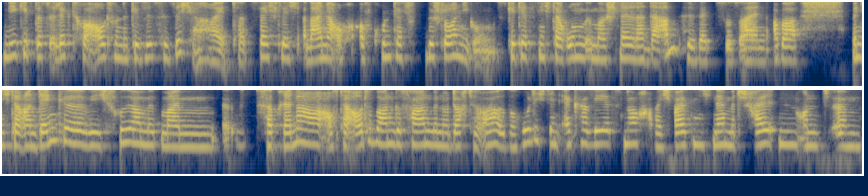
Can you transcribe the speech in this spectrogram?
mir gibt das Elektroauto eine gewisse Sicherheit, tatsächlich alleine auch aufgrund der Beschleunigung. Es geht jetzt nicht darum, immer schnell an der Ampel weg zu sein, aber wenn ich daran denke, wie ich früher mit meinem äh, Verbrenner auf der Autobahn gefahren bin und dachte, ah, überhole ich den LKW jetzt noch, aber ich weiß nicht, ne, mit Schalten und ähm,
